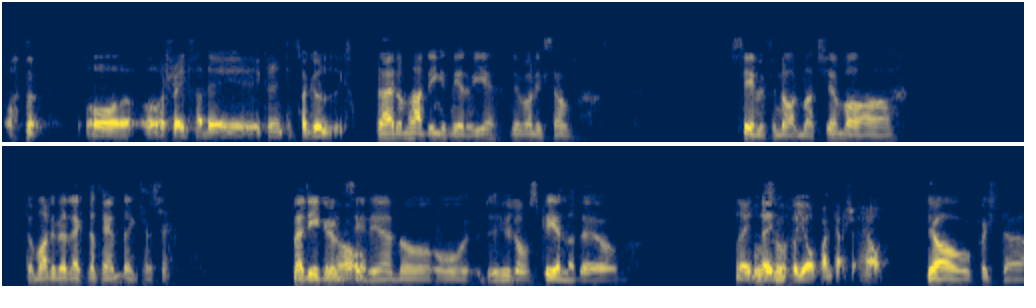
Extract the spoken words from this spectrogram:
Och, och, och Schweiz hade, kunde inte ta guld liksom. Nej, de hade inget mer att ge. Det var liksom Semifinalmatchen var De hade väl räknat hem den kanske. Med det grundserien och, och hur de spelade och Nöjd, nöjd med att få Japan kanske, ja. Ja, och första,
